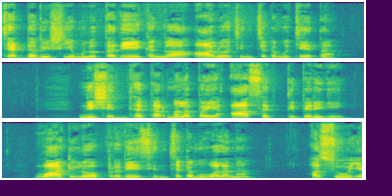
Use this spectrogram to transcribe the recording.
చెడ్డ విషయములు తదేకంగా ఆలోచించటము చేత నిషిద్ధ కర్మలపై ఆసక్తి పెరిగి వాటిలో ప్రవేశించటము వలన అసూయ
